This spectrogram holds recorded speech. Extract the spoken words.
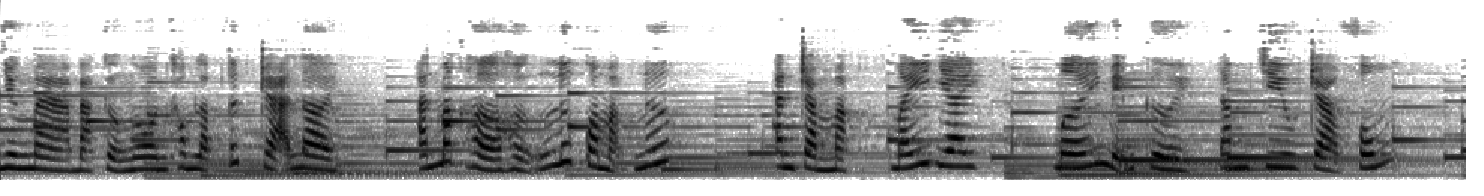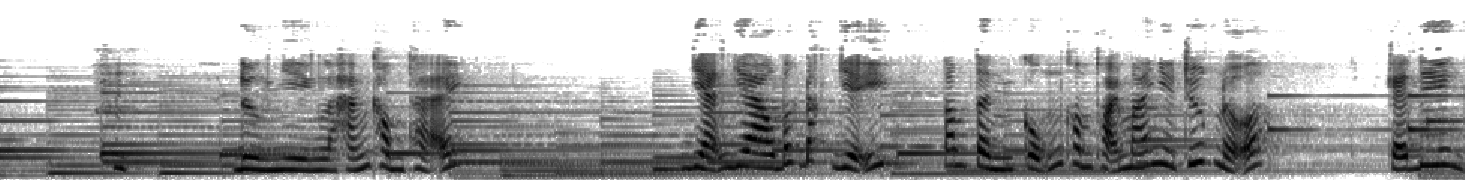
Nhưng mà bà cường ngôn không lập tức trả lời. Ánh mắt hờ hững lướt qua mặt nước. Anh trầm mặt mấy giây, mới mỉm cười đâm chiêu trào phúng. Đương nhiên là hắn không thể. Giảng giao bất đắc dĩ, tâm tình cũng không thoải mái như trước nữa. Kẻ điên,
